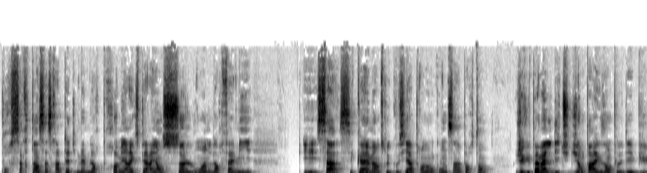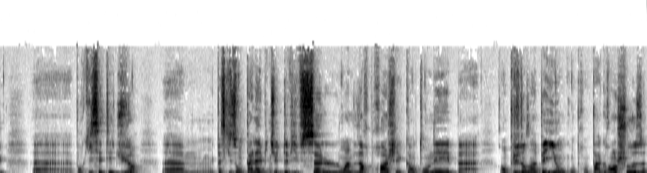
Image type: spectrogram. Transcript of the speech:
pour certains, ça sera peut-être même leur première expérience seul loin de leur famille. Et ça, c'est quand même un truc aussi à prendre en compte, c'est important. J'ai vu pas mal d'étudiants, par exemple, au début, euh, pour qui c'était dur, euh, parce qu'ils n'ont pas l'habitude de vivre seuls, loin de leurs proches, et quand on est bah, en plus dans un pays où on ne comprend pas grand-chose,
